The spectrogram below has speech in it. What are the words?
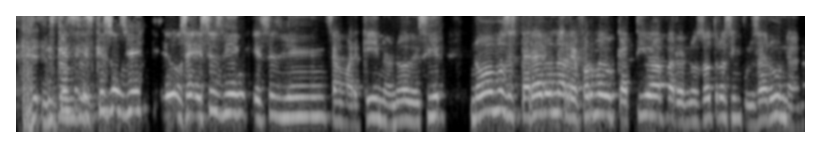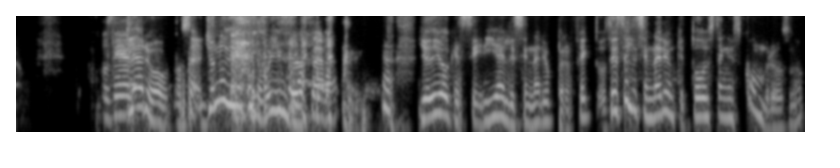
Entonces, es, que, eso es bien, o sea, eso es bien, eso es bien sanmarquino, ¿no? Decir, no vamos a esperar una reforma educativa para nosotros impulsar una, ¿no? O sea, claro, o sea, yo no digo que lo voy a impulsar, yo digo que sería el escenario perfecto. O sea, es el escenario en que todo está en escombros, ¿no?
